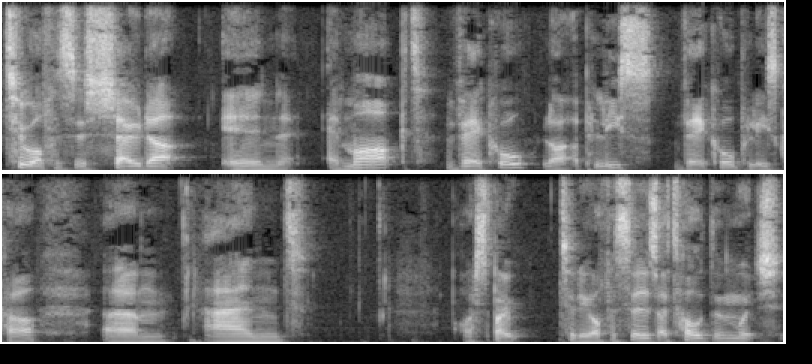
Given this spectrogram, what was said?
Two officers showed up in a marked vehicle, like a police vehicle, police car, um, and I spoke to the officers. I told them which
